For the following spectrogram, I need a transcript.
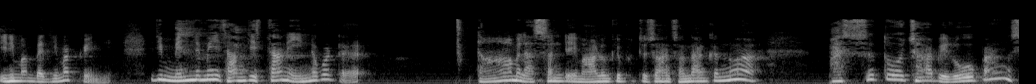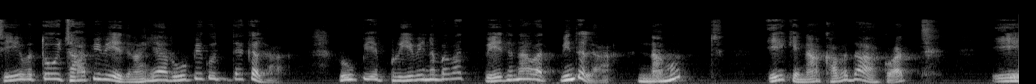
ඉනිමම් බැදීමක් වෙන්නේ. ඉතින් මෙන්න මේ සංදිස්ථානයේ ඉන්නකොට තාම ලස්සනට මේ මාළුන්ගේ පුත්තු සඳහන් කරනවා පස්සතෝ chaapi රූපං සේවතෝ chaapi වේදනං. එයා රූපෙකුත් දැකලා රූපයේ ප්‍රිය වෙන බවත් වේදනාවත් විඳලා නමුත් ඒකේ නා කවදාකවත් ඒ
